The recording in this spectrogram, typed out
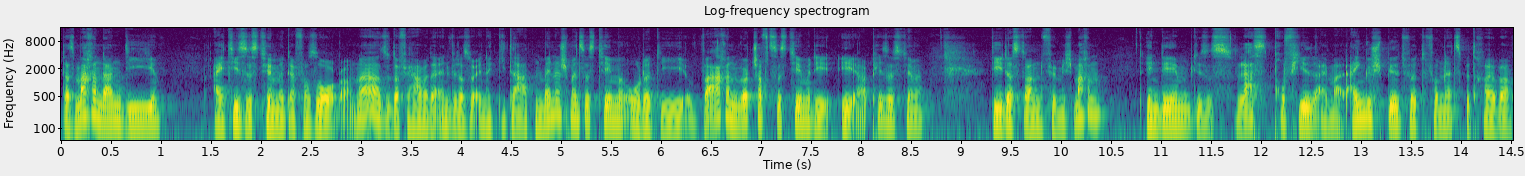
Das machen dann die IT-Systeme der Versorger. Ne? Also dafür haben wir da entweder so Energiedatenmanagementsysteme oder die Warenwirtschaftssysteme, die ERP-Systeme, die das dann für mich machen, indem dieses Lastprofil einmal eingespielt wird vom Netzbetreiber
